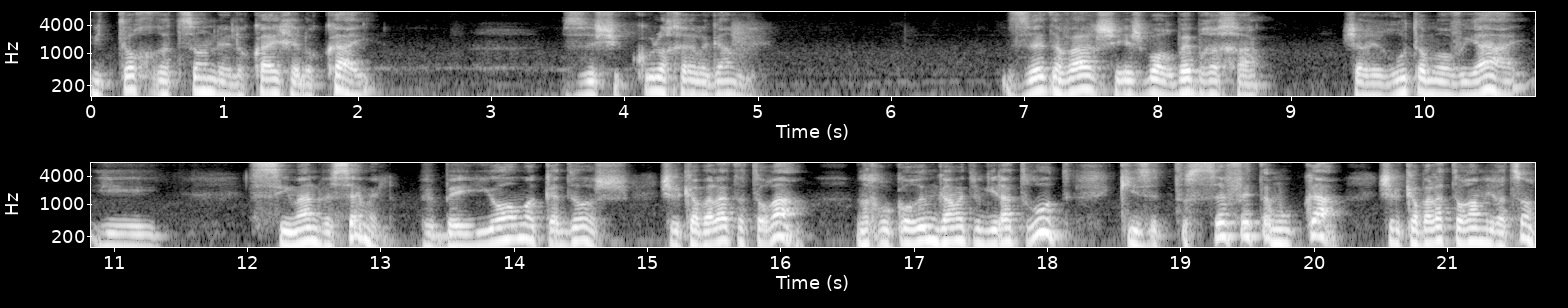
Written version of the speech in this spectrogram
מתוך רצון לאלוקייך אלוקיי זה שיקול אחר לגמרי. זה דבר שיש בו הרבה ברכה, שהרי רות המואביה היא סימן וסמל, וביום הקדוש של קבלת התורה אנחנו קוראים גם את מגילת רות, כי זו תוספת עמוקה של קבלת תורה מרצון.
